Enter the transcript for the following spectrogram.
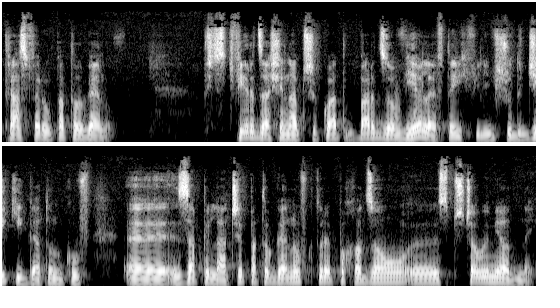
transferu patogenów. Stwierdza się na przykład bardzo wiele w tej chwili wśród dzikich gatunków E, zapylaczy, patogenów, które pochodzą e, z pszczoły miodnej.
